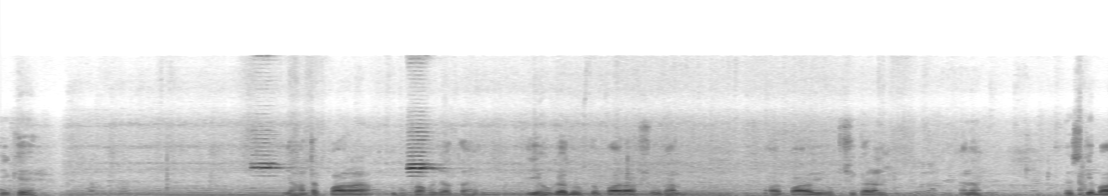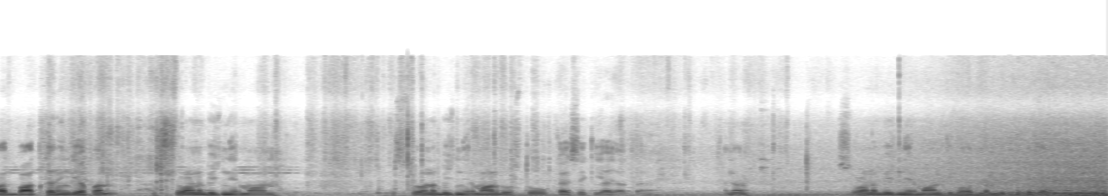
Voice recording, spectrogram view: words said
ठीक है। यहाँ तक पारा भूखा हो जाता है। ये हो गया दोस्तों पारा शोधन और पारा विभुक्षीकरण, है ना? इसके बाद बात करेंगे अपन स्वर्ण बीज निर्माण। स्वर्ण बीज निर्माण दोस्तों, कैसे किया जाता है? है ना? स्वर्ण बीज निर्माण की बहुत लंबी प्रक्रिया होती है।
